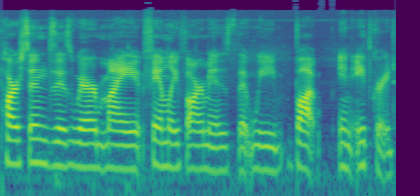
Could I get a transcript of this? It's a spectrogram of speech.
Parsons is where my family farm is that we bought in 8th grade.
